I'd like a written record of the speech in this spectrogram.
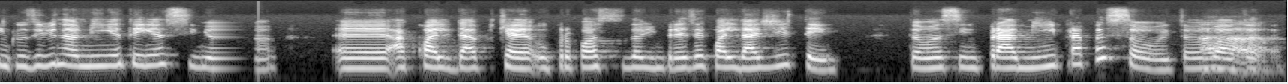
Inclusive, na minha tem assim, ó, é, a qualidade, porque o propósito da empresa é qualidade de tempo. Então, assim, para mim e para a pessoa. Então, eu boto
